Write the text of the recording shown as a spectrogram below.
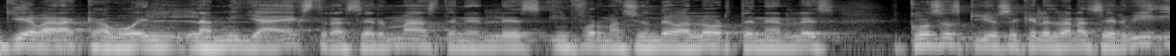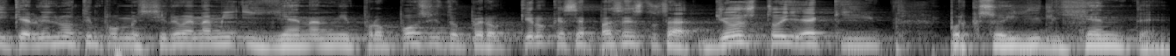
llevar a cabo la milla extra, hacer más, tenerles información de valor, tenerles cosas que yo sé que les van a servir y que al mismo tiempo me sirven a mí y llenan mi propósito. Pero quiero que sepas esto, o sea, yo estoy aquí porque soy diligente.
